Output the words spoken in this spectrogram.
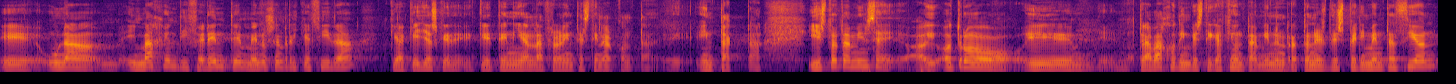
eh, una imagen diferente, menos enriquecida que aquellos que, tenían la flora intestinal eh, intacta. Y esto también hay otro eh, trabajo de investigación también en ratones de experimentación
